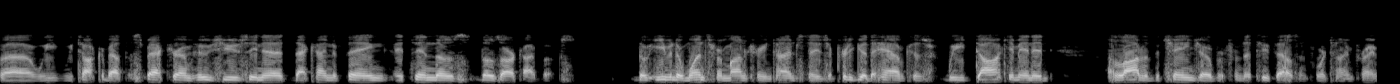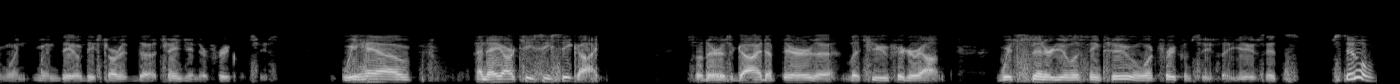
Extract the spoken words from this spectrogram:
Uh, we we talk about the spectrum, who's using it, that kind of thing. It's in those those archive books. Though even the ones from Monitoring Times days are pretty good to have because we documented a lot of the changeover from the 2004 timeframe when when DoD started uh, changing their frequencies. We have an ARTCC guide. So there's a guide up there to let you figure out which center you're listening to and what frequencies they use. It's still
